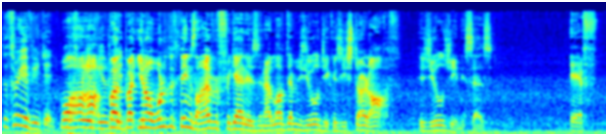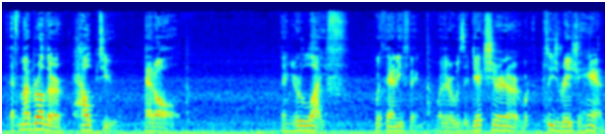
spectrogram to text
The three of you did. well, uh, you but did. but you know one of the things I'll never forget is, and I love Evan's eulogy because he started off his eulogy and he says, "If if my brother helped you at all in your life with anything, whether it was addiction or please raise your hand."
